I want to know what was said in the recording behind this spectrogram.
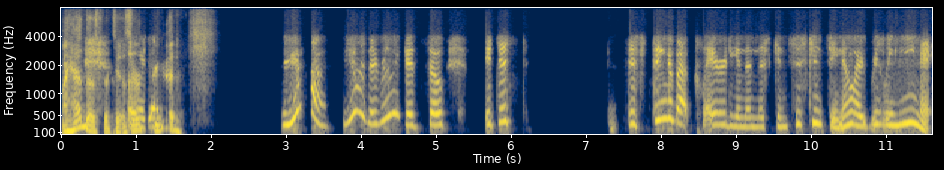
I had those tortillas. They're oh pretty good. Yeah, yeah, they're really good. So it just this thing about clarity and then this consistency, no, I really mean it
